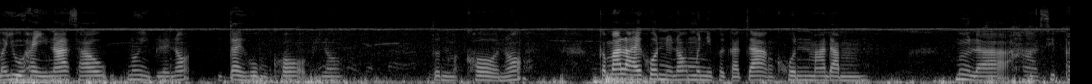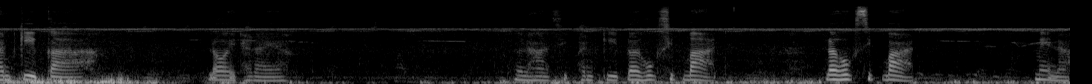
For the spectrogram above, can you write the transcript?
มาอยู่ให้หน้าเช้านุ่ยไปเลยเนาะอยู่ใต้ห่มคอพี่น้องต้นมะคอเนาะก็มาหลายคนอยู่เนาะมือนี้เพิ่นกะจ้างคนมาดำมือละห้าสิบพันกีบกะร้อยเท่าไรอะมือละห้าสิบพันกีบร้อยหกสิบบาทร้อยหกสิบบาท แม่นะ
